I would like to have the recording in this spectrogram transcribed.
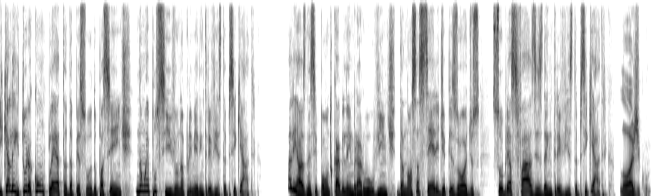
e que a leitura completa da pessoa do paciente não é possível na primeira entrevista psiquiátrica. Aliás, nesse ponto, cabe lembrar o ouvinte da nossa série de episódios sobre as fases da entrevista psiquiátrica. Lógico,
